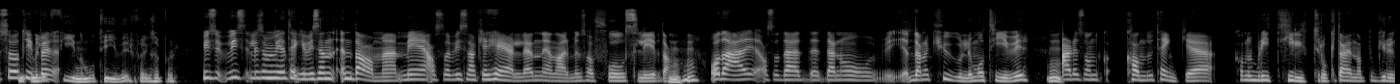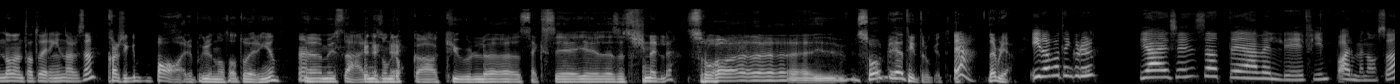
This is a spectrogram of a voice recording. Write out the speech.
så Med litt fine motiver, for eksempel. Hvis, hvis, liksom, jeg tenker, hvis en, en dame med altså, Vi snakker hele den ene armen, så full sleeve, da. Mhm. Og det er, altså, det, er, det, er noe, det er noen kule motiver. Mm. Er det sånn, Kan du tenke Kan du bli tiltrukket av henne pga. den tatoveringen? Liksom? Kanskje ikke bare pga. tatoveringen, Ja. eh, men hvis det er en sånn rocka, kul, eh, sexy eh, snelle, så, så blir jeg tiltrukket. Ja. Det blir jeg. Ida, hva tenker du? Jeg syns at det er veldig fint på armene også,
